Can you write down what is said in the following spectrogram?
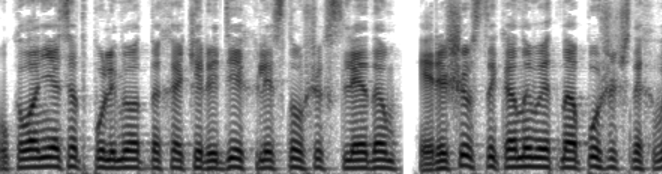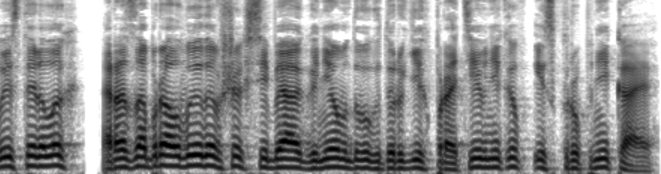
уклоняясь от пулеметных очередей, хлестнувших следом, и, решив сэкономить на пушечных выстрелах, разобрал выдавших себя огнем двух других противников из крупника.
